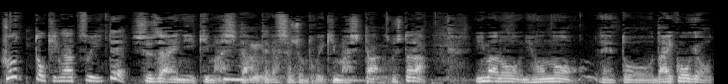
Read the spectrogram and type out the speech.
ふっと気がついて取材に行きました。寺社長のとこ行きました。そしたら、今の日本の、えっ、ー、と、代行業、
